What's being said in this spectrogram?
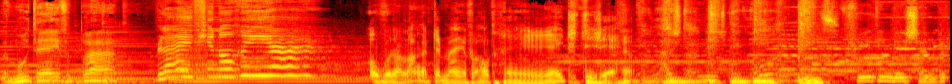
we moeten even praten. Blijf je nog een jaar? Over de lange termijn valt geen reet te zeggen. Luister niet, ik hoor het niet. 14 december.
